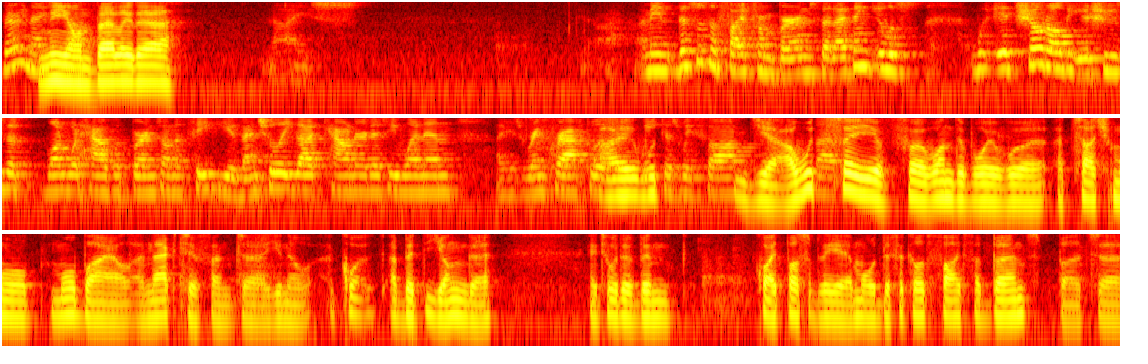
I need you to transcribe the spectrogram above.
Very nice. knee on belly there. Nice. Yeah. I mean, this was a fight from Burns that I think it was. It showed all the issues that one would have with Burns on the feet. He eventually got countered as he went in. Uh, his ring craft was I as weak would- as we thought. Yeah, I would But- say if uh, Wonder Boy were a touch more mobile and active, and uh, you know, a, qu- a bit younger, it would have been quite possibly a more difficult fight for Burns. But uh,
